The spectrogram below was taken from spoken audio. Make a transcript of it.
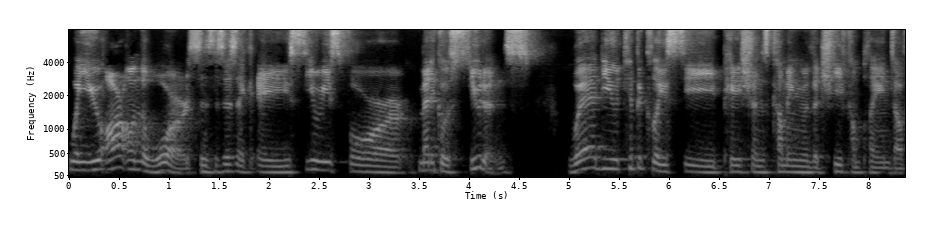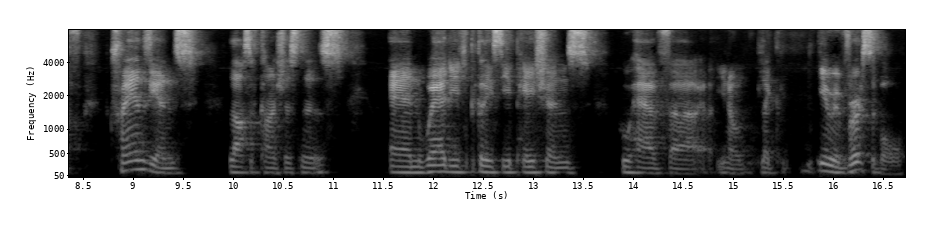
when you are on the ward, since this is like a series for medical students, where do you typically see patients coming with the chief complaint of transient loss of consciousness, and where do you typically see patients who have, uh, you know, like irreversible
